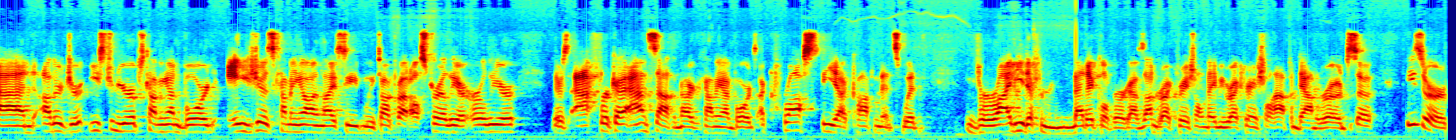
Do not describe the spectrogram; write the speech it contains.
and other Ger- Eastern Europe's coming on board. Asia is coming on. I see. We talked about Australia earlier. There's Africa and South America coming on boards across the uh, continents with variety of different medical programs. On recreational, maybe recreational happen down the road. So these are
